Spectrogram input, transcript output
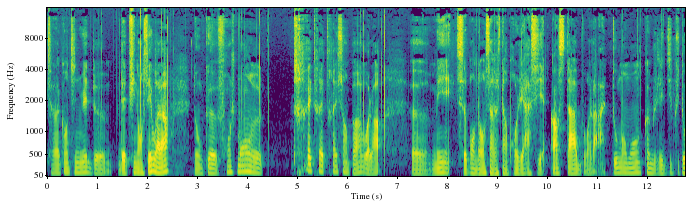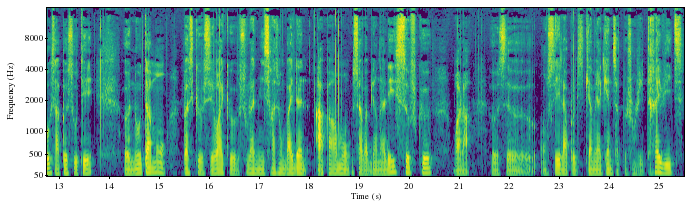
ça va continuer de d'être financé voilà donc franchement très très très sympa, voilà. Euh, mais cependant, ça reste un projet assez instable, voilà. À tout moment, comme je l'ai dit plus tôt, ça peut sauter. Euh, notamment parce que c'est vrai que sous l'administration Biden, apparemment, ça va bien aller. Sauf que, voilà, euh, on sait, la politique américaine, ça peut changer très vite.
